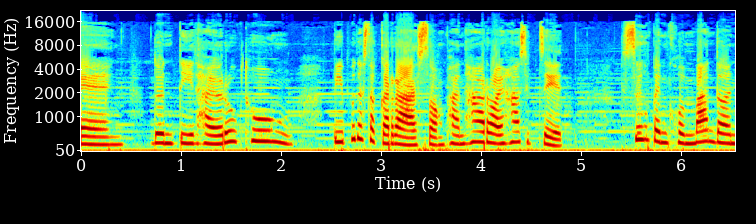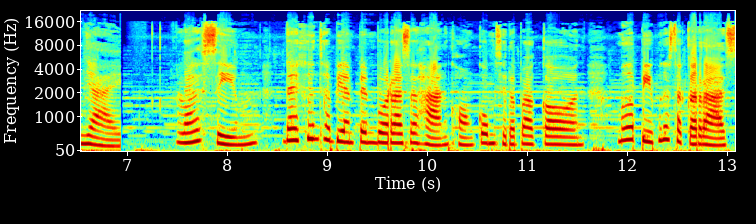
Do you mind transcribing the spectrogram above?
ดง ดนตรีไทยลูกทุ่ง ปีพุทธศักราช 2557 ซึ่งเป็นคนบ้านดอนใหญ่ และสิมได้ขึ้นทะเบียนเป็นโบราณสถานของกรมศิลปากร เมื่อปีพุทธศักราช 2562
